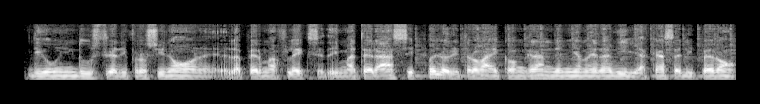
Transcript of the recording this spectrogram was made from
di un'industria di Frosinone, la Permaflex dei materassi, poi lo ritrovai con grande mia meraviglia a casa di Peron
